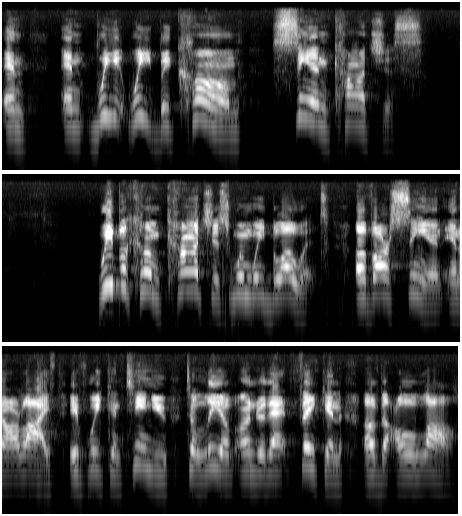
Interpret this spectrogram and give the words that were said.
and, and we, we become sin conscious. We become conscious when we blow it of our sin in our life if we continue to live under that thinking of the old law.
